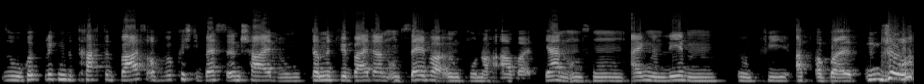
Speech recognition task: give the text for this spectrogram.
so rückblickend betrachtet war es auch wirklich die beste Entscheidung, damit wir beide an uns selber irgendwo noch arbeiten. Ja, in unserem eigenen Leben irgendwie abarbeiten. So.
